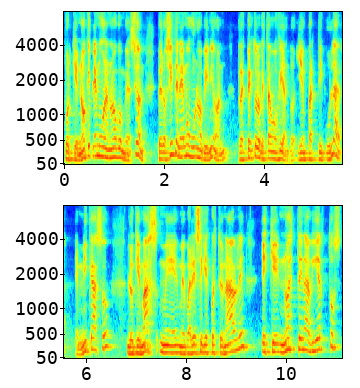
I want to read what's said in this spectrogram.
porque no queremos una nueva convención, pero sí tenemos una opinión respecto a lo que estamos viendo. Y en particular, en mi caso, lo que más me, me parece que es cuestionable es que no estén abiertos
